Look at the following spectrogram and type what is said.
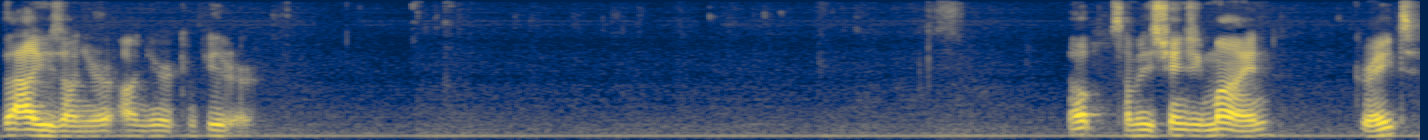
values on your on your computer. Oh, somebody's changing mine. Great.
